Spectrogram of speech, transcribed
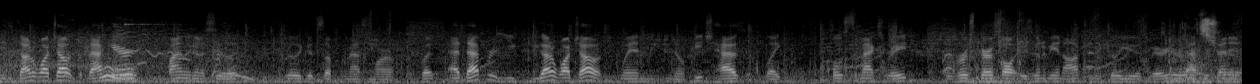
He's got to watch out. The back air, finally going to seal it. Really good stuff from MastaMario. But at that, you, you got to watch out when, you know, Peach has, like, close to max rage. Reverse Parasol is going to be an option to kill you at very early That's percentage.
